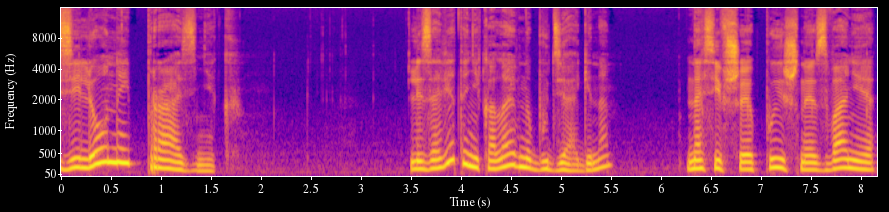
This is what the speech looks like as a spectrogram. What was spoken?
Зеленый праздник. Лизавета Николаевна Будягина, носившая пышное звание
